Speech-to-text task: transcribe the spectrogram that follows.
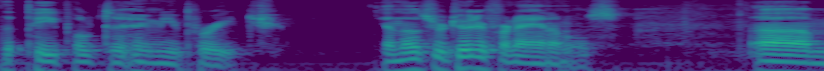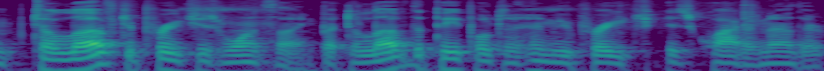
the people to whom you preach, and those are two different animals. Um, to love to preach is one thing, but to love the people to whom you preach is quite another.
